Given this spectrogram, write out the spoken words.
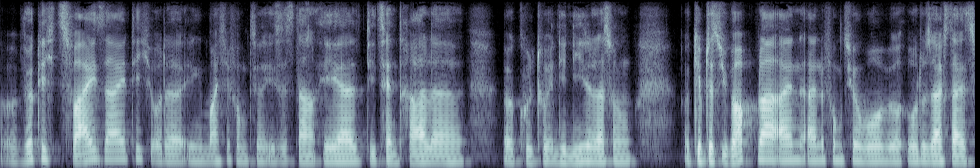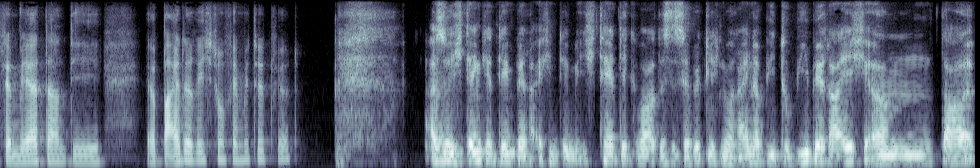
wirklich zweiseitig oder in manchen Funktionen ist es dann eher die zentrale äh, Kultur in die Niederlassung? Gibt es überhaupt mal ein, eine Funktion, wo, wo du sagst, da ist vermehrt dann die äh, beide Richtungen vermittelt wird? Also ich denke, in dem Bereich, in dem ich tätig war, das ist ja wirklich nur reiner B2B-Bereich, ähm, da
